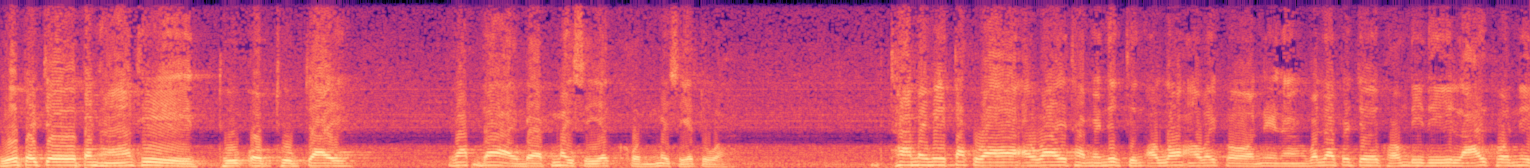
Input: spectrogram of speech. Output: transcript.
หรือไปเจอปัญหาที่ถูกอกถูกใจ รับได้แบบไม่เสียคนไม่เสียตัว ถ้าไม่มีตักวาเอาไว้ถ้าไม่นึกถึงอัลลอฮ์เอาไว้ก่อนนี่นะเวลาไปเจอของดี ๆ หลายคนนี่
